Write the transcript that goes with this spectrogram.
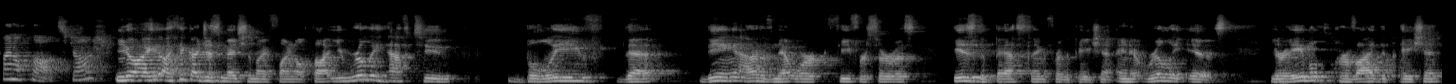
final thoughts, Josh. You know, I, I think I just mentioned my final thought. You really have to believe that being out of network fee for service is the best thing for the patient, and it really is. You're able to provide the patient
